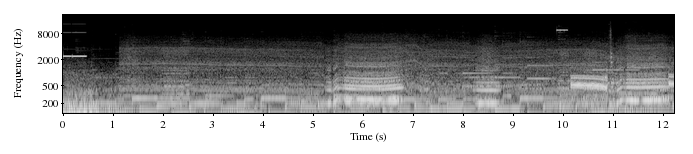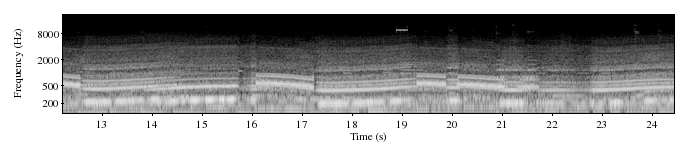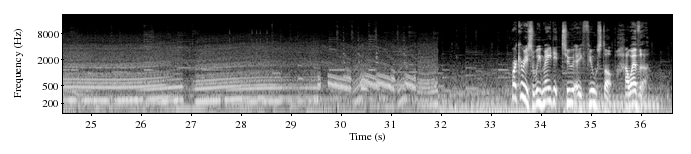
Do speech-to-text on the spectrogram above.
Right, so we made it to a fuel stop. However,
